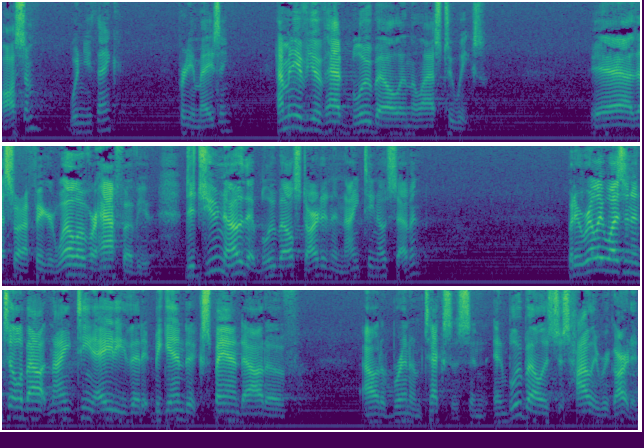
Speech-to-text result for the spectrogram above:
awesome, wouldn't you think? Pretty amazing. How many of you have had Bluebell in the last two weeks? Yeah, that's what I figured. Well over half of you. Did you know that Bluebell started in 1907? But it really wasn't until about 1980 that it began to expand out of out of Brenham, Texas. And, and Bluebell is just highly regarded.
